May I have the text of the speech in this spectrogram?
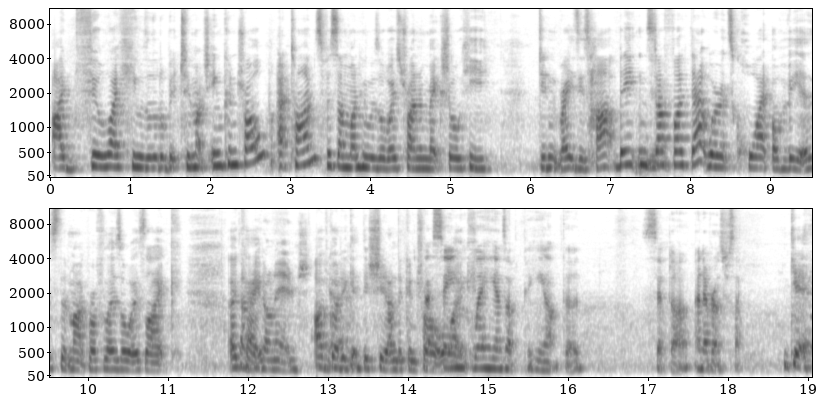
I feel like he was a little bit too much in control at times for someone who was always trying to make sure he didn't raise his heartbeat and stuff like that. Where it's quite obvious that Mark Ruffalo's always like, okay, on edge. I've got to get this shit under control. That scene like, where he ends up picking up the scepter and everyone's just like, yeah,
